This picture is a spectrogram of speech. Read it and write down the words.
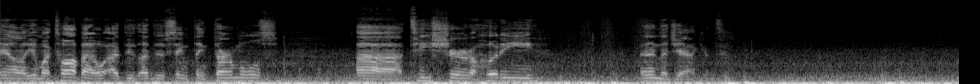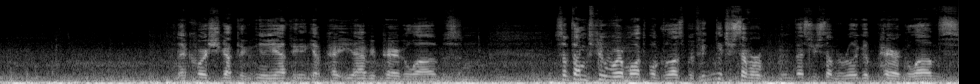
and uh, you know my top I, I, do I do the same thing thermals uh, t-shirt a hoodie and then the jacket. And of course you got the you, know, you have to get pair, you have your pair of gloves and sometimes people wear multiple gloves but if you can get yourself a, invest yourself in a really good pair of gloves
